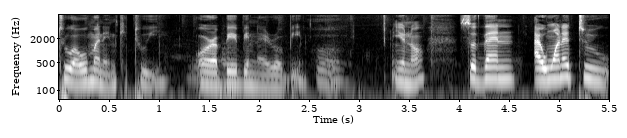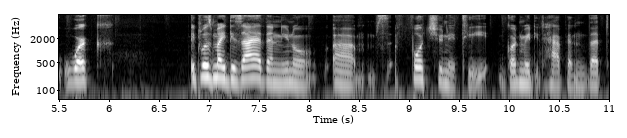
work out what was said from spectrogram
to a woman in Kitui or a baby in Nairobi? Mm. You know? So then I wanted to work. It was my desire, then, you know, um, fortunately, God made it happen that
